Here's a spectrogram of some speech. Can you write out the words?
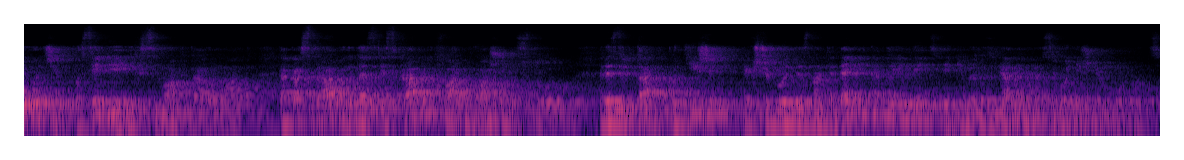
овочів посилює їх смак та аромат. Така страва додасть яскравих фарб вашому столу. Результат потішить, якщо будете знати декілька таємниць, які ми розглянемо на сьогоднішньому уроці.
